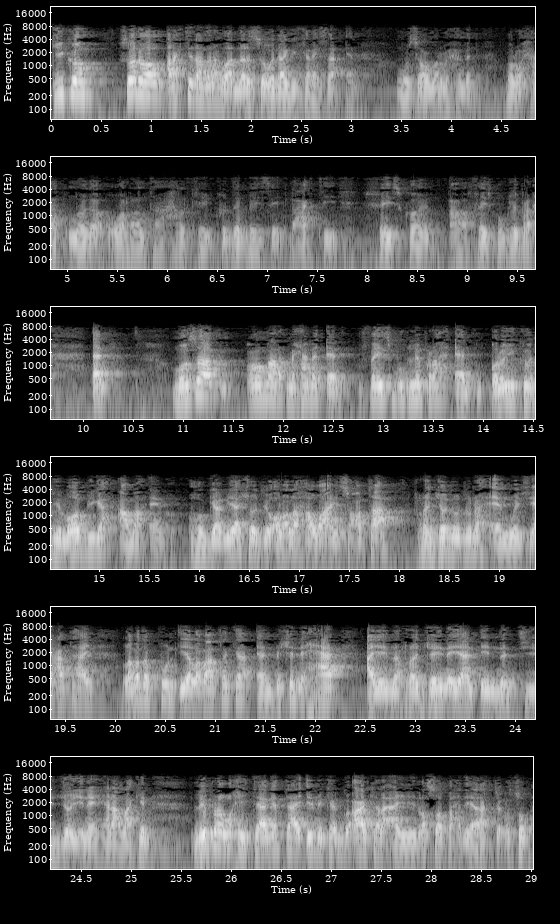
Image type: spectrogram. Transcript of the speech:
kiko soo dhawow aragtidaadana waad nala soo wadaagi karaysaa muuse cumar maxamed. Bal waxaad nooga warantaa halkay ku dambeysay lacagtii facecoin facebook libra. Muuse cumar maxamed facebook libra qolooyinkoodii loobiga ama hogaamiyaashoodii ololaha waa ay socotaa rajadooduna way fiican tahay. Labada kun iyo labaatanka bisha lixaad ayayna rajaynayaan in natiijooyin ay helaan. Laakiin libra waxay taagan tahay iminka go'aan kale ayay la soo baxday aragti cusub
